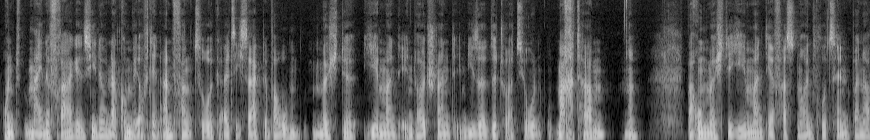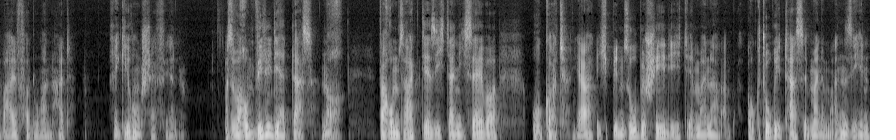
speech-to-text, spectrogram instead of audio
Und meine Frage ist wieder, und da kommen wir auf den Anfang zurück, als ich sagte, warum möchte jemand in Deutschland in dieser Situation Macht haben? Ne? Warum möchte jemand, der fast 9 Prozent bei einer Wahl verloren hat, Regierungschef werden? Also warum will der das noch? Warum sagt er sich da nicht selber, oh Gott, ja, ich bin so beschädigt in meiner Autoritas, in meinem Ansehen,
